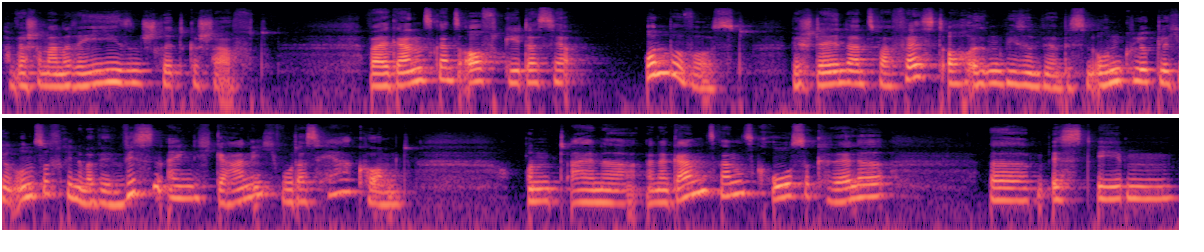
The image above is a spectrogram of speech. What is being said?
haben wir schon mal einen Riesenschritt geschafft. Weil ganz, ganz oft geht das ja unbewusst. Wir stellen dann zwar fest, auch irgendwie sind wir ein bisschen unglücklich und unzufrieden, aber wir wissen eigentlich gar nicht, wo das herkommt. Und eine, eine ganz, ganz große Quelle äh, ist eben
